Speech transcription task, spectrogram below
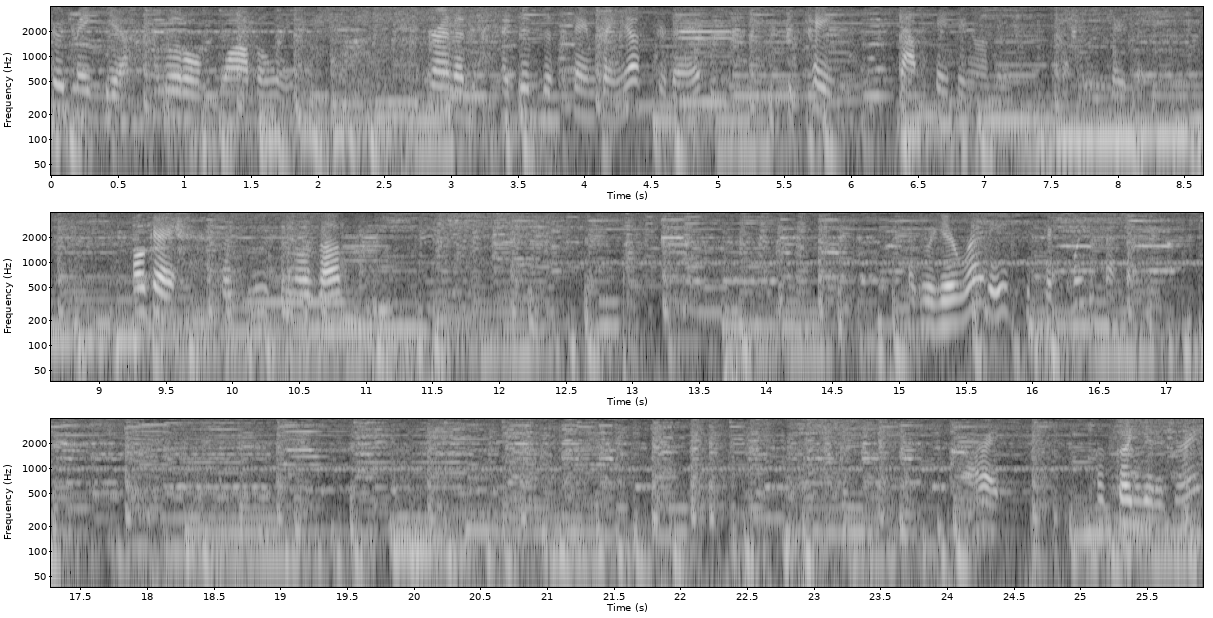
should make you a little wobbly. Granted, I did the same thing yesterday. The tape, stop taping on me. Okay, let's loosen those up. As we get ready to pick weight up. All right, let's go ahead and get a drink.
